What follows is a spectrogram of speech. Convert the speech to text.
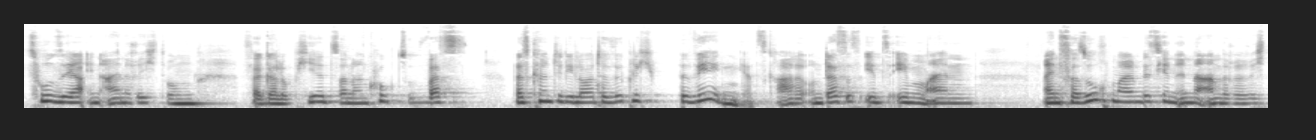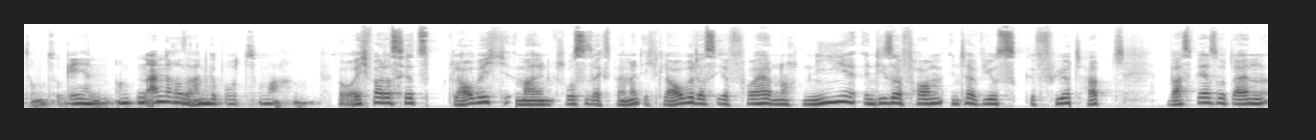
zu sehr in eine Richtung vergaloppiert, sondern guckt, was was könnte die Leute wirklich bewegen jetzt gerade? Und das ist jetzt eben ein, ein Versuch, mal ein bisschen in eine andere Richtung zu gehen und ein anderes Angebot zu machen. Bei euch war das jetzt, glaube ich, mal ein großes Experiment. Ich glaube, dass ihr vorher noch nie in dieser Form Interviews geführt habt. Was wäre so dein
